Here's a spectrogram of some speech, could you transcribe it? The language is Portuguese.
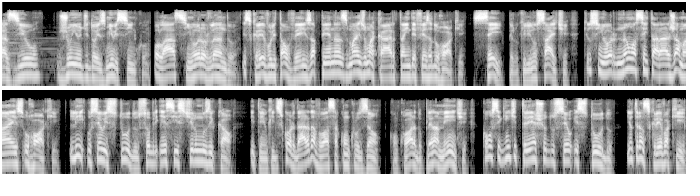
Brasil, junho de 2005. Olá, senhor Orlando. Escrevo-lhe talvez apenas mais uma carta em defesa do rock. Sei, pelo que li no site, que o senhor não aceitará jamais o rock. Li o seu estudo sobre esse estilo musical e tenho que discordar da vossa conclusão. Concordo plenamente com o seguinte trecho do seu estudo e o transcrevo aqui.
